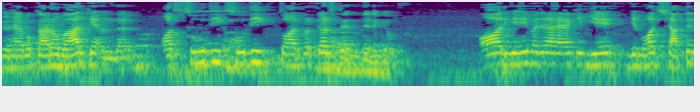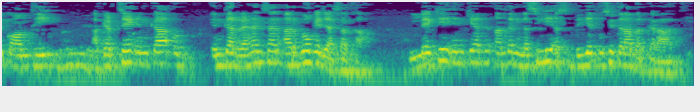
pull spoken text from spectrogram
جو ہے وہ کاروبار کے اندر اور سودی سودی طور پر قرض دینے کے اوپر۔ اور یہی وجہ ہے کہ یہ یہ بہت شاطر قوم تھی۔ اگرچہ ان کا ان کا رہن سہن اربوں کے جیسا تھا، لیکن ان کے اندر نسلی عصبیت اسی طرح برقرار تھی۔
